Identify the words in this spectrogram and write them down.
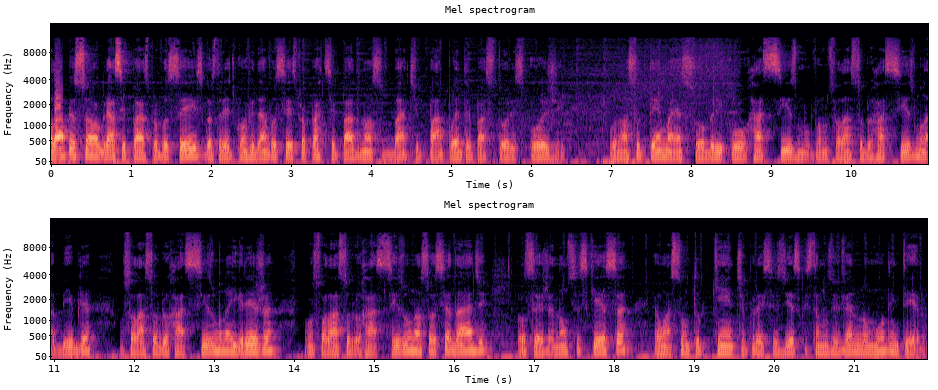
Olá pessoal, graça e paz para vocês. Gostaria de convidar vocês para participar do nosso bate-papo entre pastores hoje. O nosso tema é sobre o racismo. Vamos falar sobre o racismo na Bíblia, vamos falar sobre o racismo na igreja, vamos falar sobre o racismo na sociedade. Ou seja, não se esqueça, é um assunto quente para esses dias que estamos vivendo no mundo inteiro.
